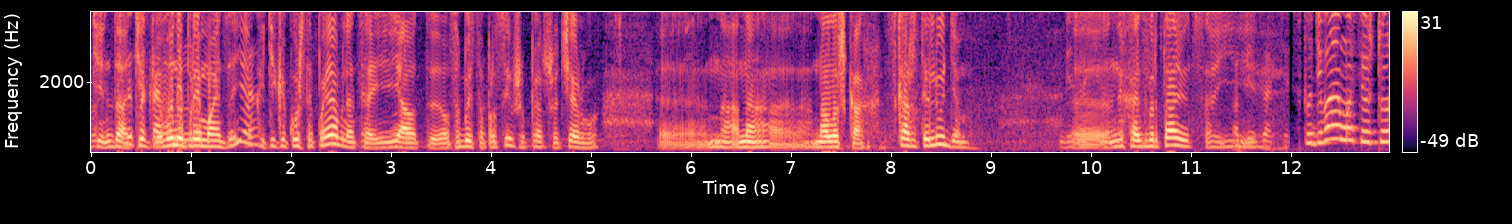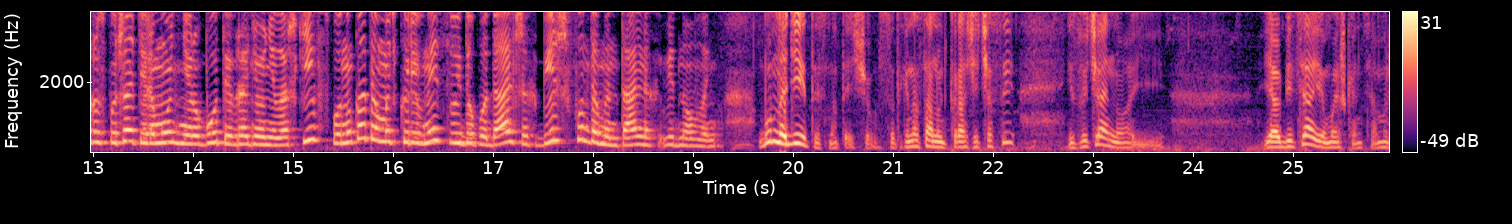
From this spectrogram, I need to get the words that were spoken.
ті- ми да, тільки поставимо вони приймають заявки, Да? тільки кошти появляться. І я от особисто просив, що в першу чергу е, на, на, на ложках скажете людям, е, нехай звертаються і Сподіваємося, що розпочаті ремонтні роботи в районі Лашків спонукатимуть керівництво й до подальших більш фундаментальних відновлень. будемо надіятися на те, що все-таки настануть кращі часи. І, звичайно, і я обіцяю мешканцям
